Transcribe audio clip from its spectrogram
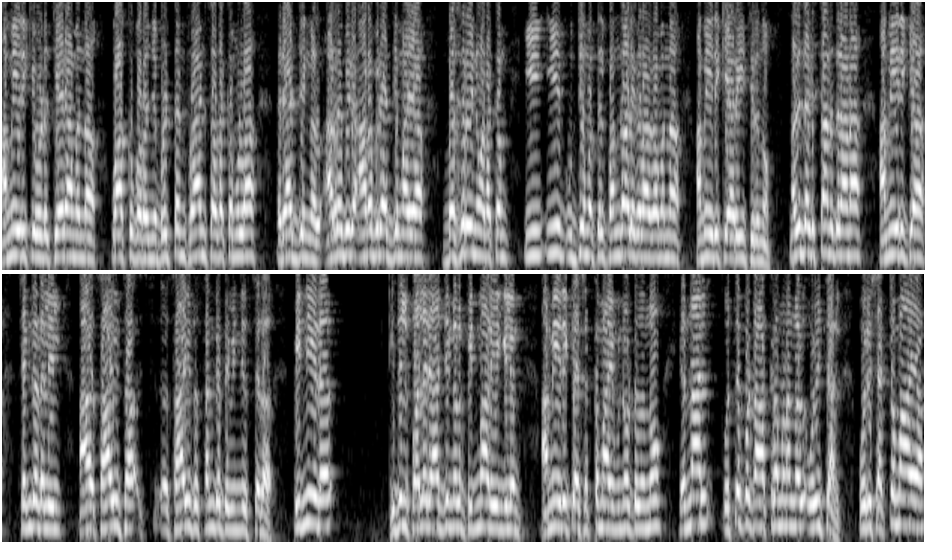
അമേരിക്കയോട് ചേരാമെന്ന് വാക്കു പറഞ്ഞു. ബ്രിട്ടൻ ഫ്രാൻസ് അടക്കമുള്ള രാജ്യങ്ങൾ അറബ് അറബ് രാജ്യമായ ബഹ്റൈനും അടക്കം ഈ ഈ ഉദ്യമത്തിൽ പങ്കാളികളാകാമെന്ന് അമേരിക്ക അറിയിച്ചിരുന്നു. അതിന്റെ അടിസ്ഥാനത്തിലാണ് അമേരിക്ക ചെങ്കടലിൽ സായുധ സായുധ സംഘത്തെ വിന്യസിച്ചത്. പിന്നീട് ഇതിൽ പല രാജ്യങ്ങളും പിന്മാറിയെങ്കിലും അമേരിക്ക ശക്തമായി മുന്നോട്ട് നിന്നു. എന്നാൽ ഒറ്റപ്പെട്ട ആക്രമണങ്ങൾ ഒഴിച്ചാൽ ഒരു ശക്തമായ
